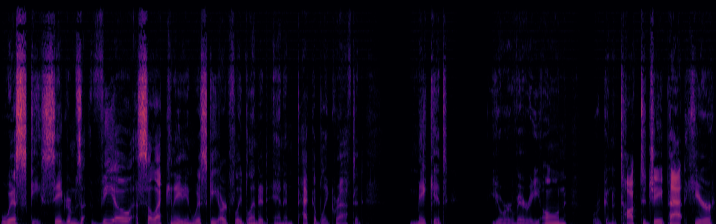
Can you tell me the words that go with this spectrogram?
whiskey. Seagram's VO Select Canadian whiskey, artfully blended and impeccably crafted. Make it your very own. We're going to talk to JPAT here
